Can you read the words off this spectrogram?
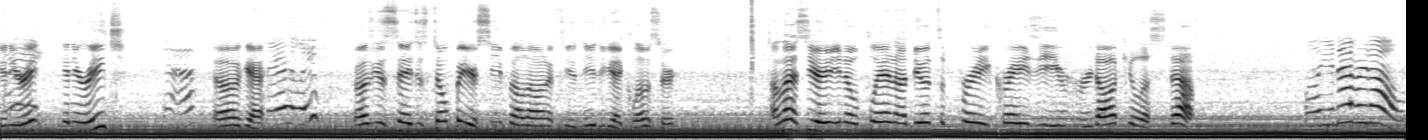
Can you reach? Can you reach? Yeah, Okay. barely. I was gonna say, just don't put your seatbelt on if you need to get closer. Unless you're, you know, planning on doing some pretty crazy, ridiculous stuff. Well, you never know.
